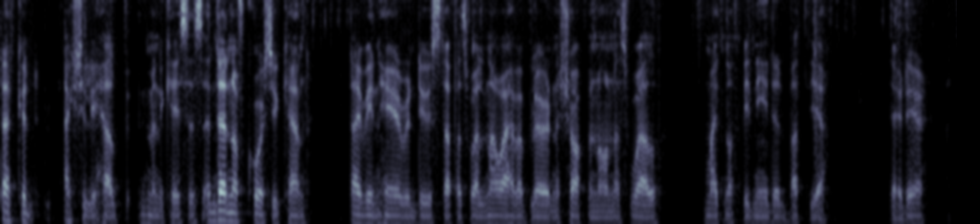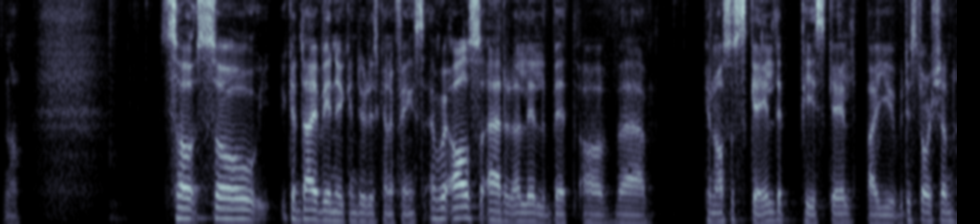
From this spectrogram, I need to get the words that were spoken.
that could actually help in many cases. And then, of course, you can dive in here and do stuff as well. Now I have a blur and a sharpen on as well. Might not be needed, but yeah, they're there No. So, so you can dive in, you can do these kind of things. And we also added a little bit of, uh, can also scale the p-scale by UV distortion.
